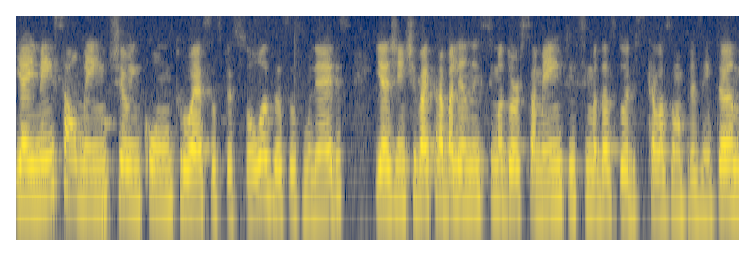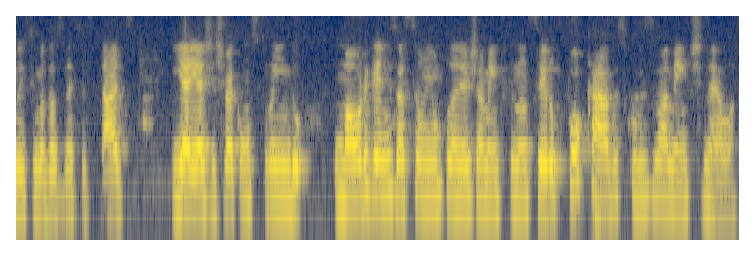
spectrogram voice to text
e aí mensalmente eu encontro essas pessoas, essas mulheres, e a gente vai trabalhando em cima do orçamento, em cima das dores que elas vão apresentando, em cima das necessidades, e aí a gente vai construindo uma organização e um planejamento financeiro focado exclusivamente nela.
